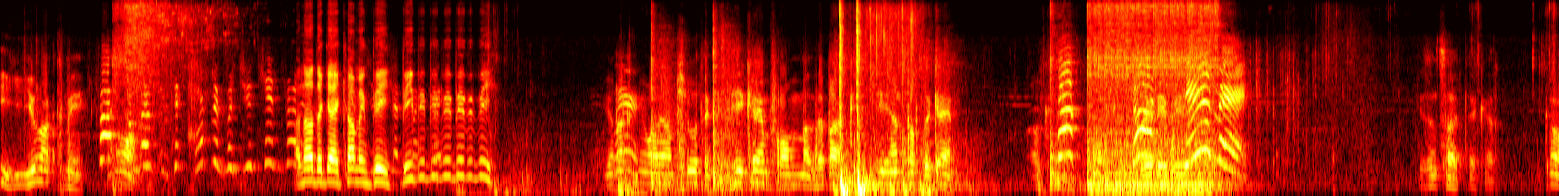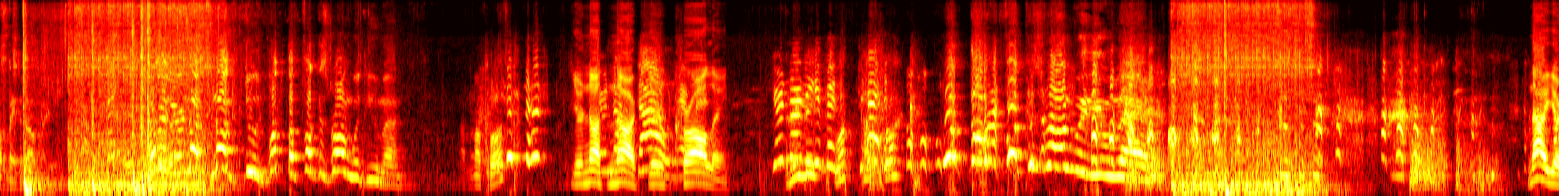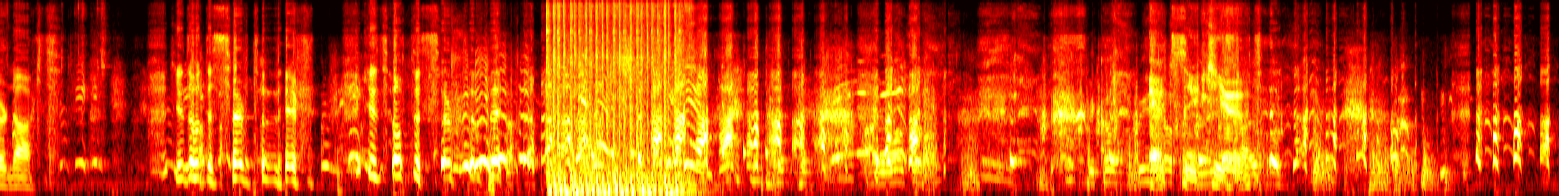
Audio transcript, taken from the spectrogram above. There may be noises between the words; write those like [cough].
You knocked me. Fuck, Come on. But you can't run. Another guy coming B. B, B, B, B, B, B, B. You Where? knocked me while I'm shooting. He came from the back. He entered the game. Okay. Fuck! God Really, really? damn it! He's inside. Take care. Ignore me. Ignore me. Evan, you're not knocked, dude. What the fuck is wrong with you, man? I'm not what? [laughs] You're not You're knocked, down, you're Evan. crawling. You're not Really? even What the fuck? [laughs] What the fuck is wrong with you, man? [laughs] Now you're knocked. [laughs] You don't deserve to live. You don't deserve to live. I also... because we Execute. I was-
